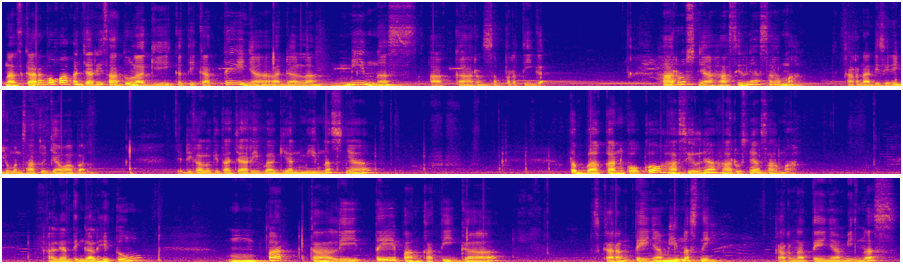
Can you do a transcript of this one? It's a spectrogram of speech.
Nah, sekarang Koko akan cari satu lagi ketika T-nya adalah minus akar sepertiga. Harusnya hasilnya sama, karena di sini cuma satu jawaban. Jadi kalau kita cari bagian minusnya, tebakan Koko hasilnya harusnya sama. Kalian tinggal hitung, 4 kali T pangkat 3, sekarang T-nya minus nih. Karena T-nya minus,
